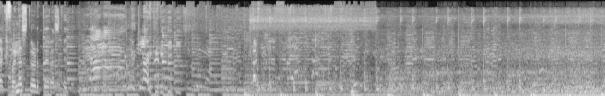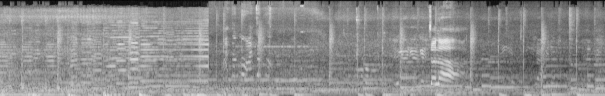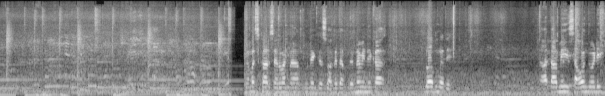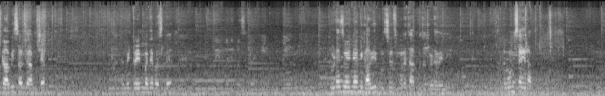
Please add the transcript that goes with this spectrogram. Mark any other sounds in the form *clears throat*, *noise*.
लक्ष फणस तोडतोय रस्त्यात. *laughs* नमस्कार सर्वांना. पुन्हा एकदा स्वागत आहे आपलं नवीन एका ब्लॉगमध्ये आता आम्ही सावंतवाडी गावी चाललो आमच्या. आम्ही ट्रेनमध्ये बसलोय. थोड्याच वेळेने आम्ही गावी पोहोचलो तुम्हाला दाखवतो थोड्या वेळेने. ओम साईराम.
